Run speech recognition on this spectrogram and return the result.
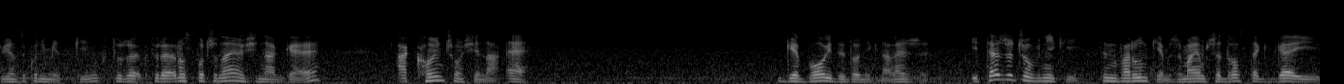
w języku niemieckim, które, które rozpoczynają się na G, a kończą się na E. Gebäude do nich należy. I te rzeczowniki z tym warunkiem, że mają przedrostek G i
